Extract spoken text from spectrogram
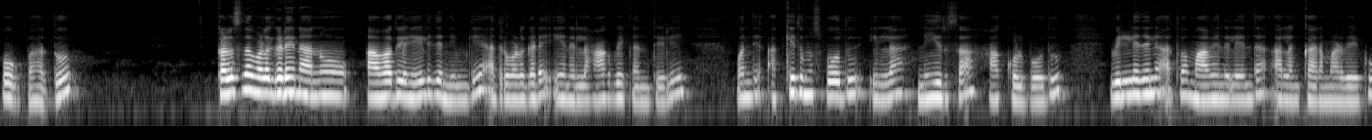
ಹೋಗಬಾರ್ದು. ಕಳಸದ ಒಳಗಡೆ ನಾನು ಆವಾಗಲೇ ಹೇಳಿದೆ ನಿಮಗೆ, ಅದರ ಒಳಗಡೆ ಏನೆಲ್ಲ ಹಾಕಬೇಕಂತೇಳಿ ಒಂದೇ ಅಕ್ಕಿ ತುಂಬಿಸ್ಬೋದು, ಇಲ್ಲ ನೀರು ಸಹ ಹಾಕ್ಕೊಳ್ಬೋದು. ವೀಳ್ಯದೆಲೆ ಅಥವಾ ಮಾವಿನೆಲೆಯಿಂದ ಅಲಂಕಾರ ಮಾಡಬೇಕು.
